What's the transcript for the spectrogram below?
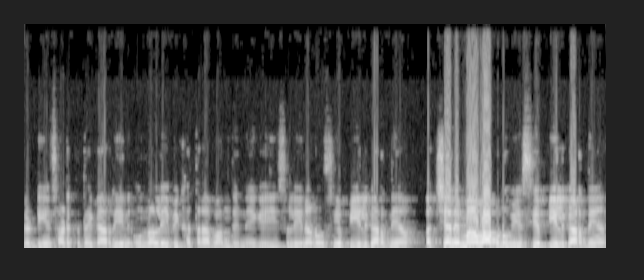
ਗੱਡੀਆਂ ਸੜਕ ਤੇ ਕਰ ਰਹੀਆਂ ਨੇ, ਉਹਨਾਂ ਲਈ ਵੀ ਖਤਰਾ ਬਣਦੇ ਨੇਗੇ। ਇਸ ਲਈ ਇਹਨਾਂ ਨੂੰ ਅਸੀਂ ਅਪੀਲ ਕਰਦੇ ਹਾਂ, ਬੱਚਿਆਂ ਦੇ ਮਾਪੇ ਨੂੰ ਵੀ ਅਸੀਂ ਅਪੀਲ ਕਰਦੇ ਹਾਂ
